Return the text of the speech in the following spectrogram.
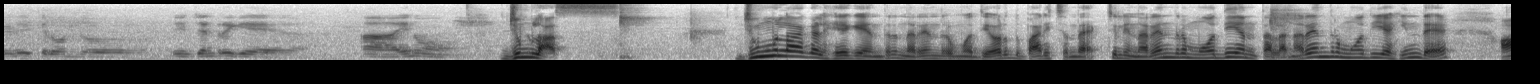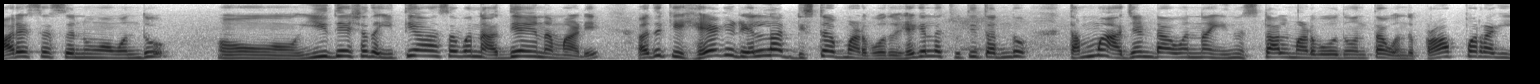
ಹೇಳಿ ಕೆಲವೊಂದು ಜನರಿಗೆ ಏನು? ಜುಮ್ಲಾಸ್. ಜುಮ್ಲಾಗಳು ಹೇಗೆ ಅಂದರೆ ನರೇಂದ್ರ ಮೋದಿ ಅವ್ರದ್ದು ಭಾರಿ ಚಂದ. ಆ್ಯಕ್ಚುಲಿ ನರೇಂದ್ರ ಮೋದಿ ಅಂತಲ್ಲ ನರೇಂದ್ರ ಮೋದಿಯ ಹಿಂದೆ ಆರ್ ಎಸ್ ಎಸ್ ಎನ್ನುವ ಒಂದು ಈ ದೇಶದ ಇತಿಹಾಸವನ್ನು ಅಧ್ಯಯನ ಮಾಡಿ ಅದಕ್ಕೆ ಹೇಗೆ ಎಲ್ಲ ಡಿಸ್ಟರ್ಬ್ ಮಾಡ್ಬೋದು, ಹೇಗೆಲ್ಲ ಚ್ಯುತಿ ತಂದು ತಮ್ಮ ಅಜೆಂಡಾವನ್ನು ಇನ್ಸ್ಟಾಲ್ ಮಾಡ್ಬೋದು ಅಂತ ಒಂದು ಪ್ರಾಪರಾಗಿ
